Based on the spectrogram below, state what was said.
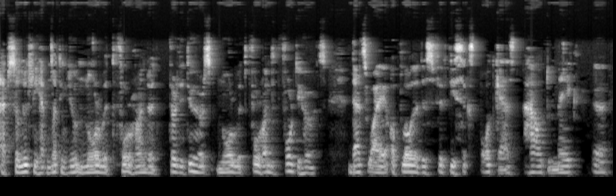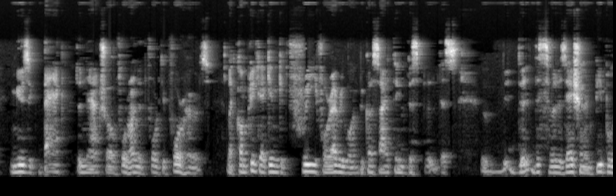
absolutely have nothing to do nor with 432 hertz nor with 440 hertz. That's why i uploaded this 56th podcast how to make uh, music back to natural 444 hertz. Like completely giving it free for everyone because I think this this this civilization and people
